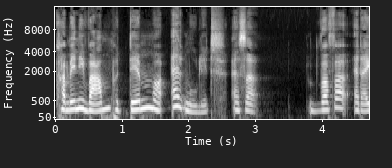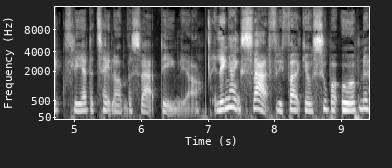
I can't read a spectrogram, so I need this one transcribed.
komme ind i varmen på dem og alt muligt. Altså, hvorfor er der ikke flere, der taler om, hvor svært det egentlig er? Det er ikke engang svært, fordi folk er jo super åbne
